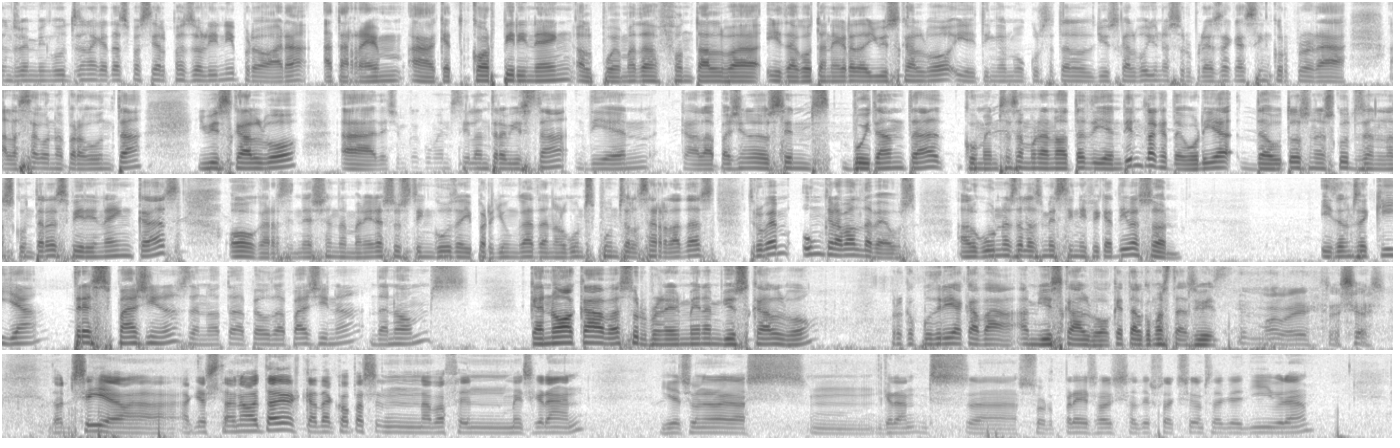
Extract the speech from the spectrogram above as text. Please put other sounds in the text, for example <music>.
Doncs benvinguts en aquest especial Pasolini, però ara aterrem a aquest cor pirinenc, el poema de Fontalba i de Gota Negra de Lluís Calvo, i tinc al meu costat el Lluís Calvo i una sorpresa que s'incorporarà a la segona pregunta. Lluís Calvo, eh, deixem que comenci l'entrevista dient que a la pàgina 280 comences amb una nota dient dins la categoria d'autors nascuts en les contrades pirinenques o que resideixen de manera sostinguda i perllongada en alguns punts de les serralades, trobem un graval de veus. Algunes de les més significatives són i doncs aquí hi ha tres pàgines de nota a peu de pàgina de noms que no acaba sorprenentment amb Lluís Calvo, però que podria acabar amb Lluís Calvo. Què tal, com estàs, Lluís? Molt bé, gràcies. Doncs sí, eh, aquesta nota cada cop s'anava fent més gran i és una de les mm, grans eh, sorpreses i satisfaccions d'aquest llibre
